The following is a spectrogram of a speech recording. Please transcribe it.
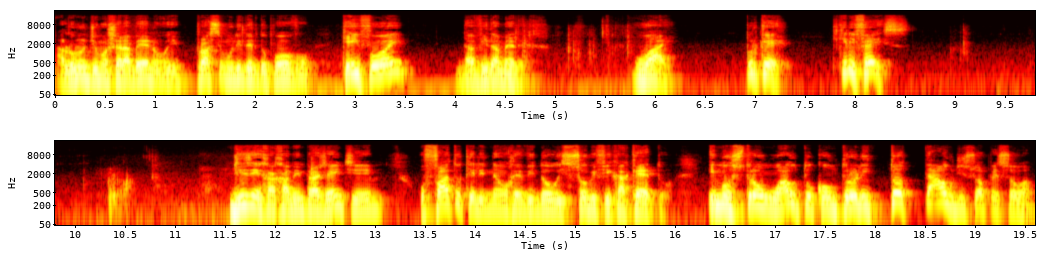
aluno de Moshe Rabbeinu e próximo líder do povo. Quem foi? David Amelech. Uai. Por quê? O que, que ele fez? Dizem Rahamim pra gente o fato que ele não revidou e soube ficar quieto e mostrou um autocontrole total de sua pessoa,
